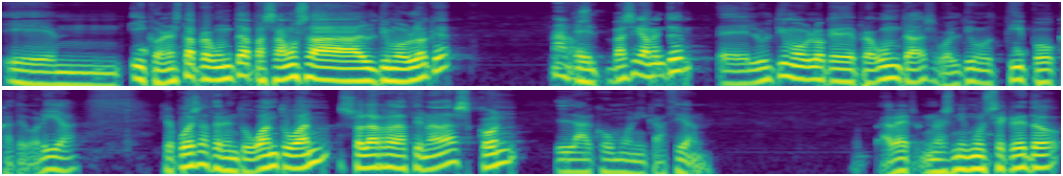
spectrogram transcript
Em, y con esta pregunta pasamos al último bloque. básicamente, el último bloque de preguntas, o el último tipo, categoría, que puedes hacer en tu one-to-one son las relacionadas con la comunicación. A ver, no es ningún secreto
